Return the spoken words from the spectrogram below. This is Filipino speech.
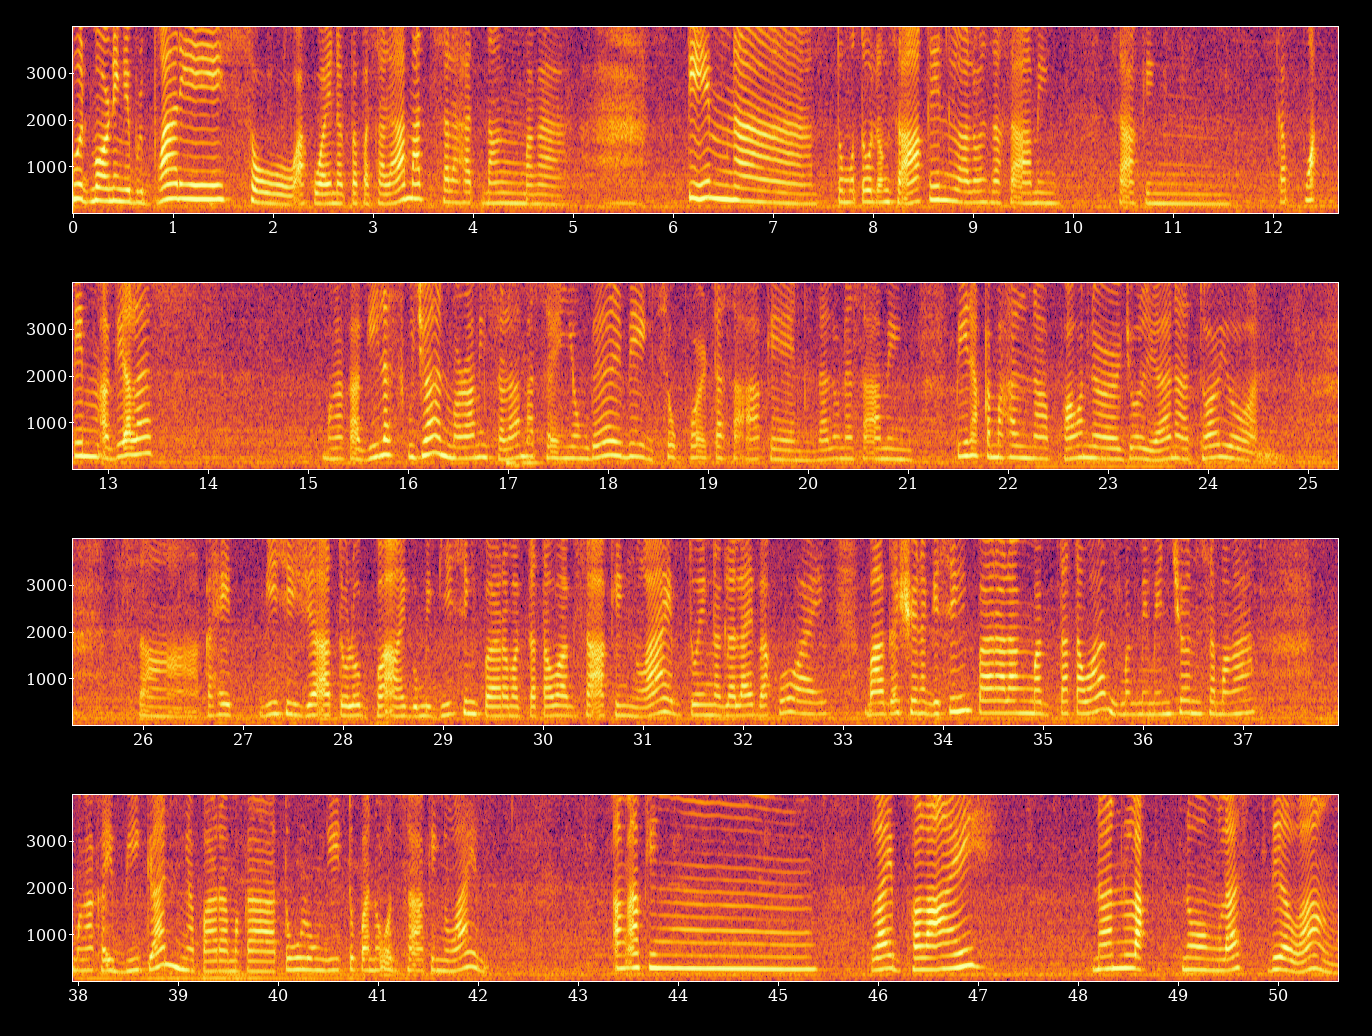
Good morning everybody! So, ako ay nagpapasalamat sa lahat ng mga team na tumutulong sa akin, lalo sa, sa aming sa aking kapwa team Agilas. Mga kaagilas ko dyan, maraming salamat sa inyong very big suporta sa akin, lalo na sa aming pinakamahal na founder, Juliana Torion sa kahit busy siya at tulog pa ay gumigising para magtatawag sa aking live. Tuwing nagla-live ako ay maaga siya nagising para lang magtatawag magme-mention sa mga mga kaibigan nga para makatulong dito panood sa aking live. Ang aking live pala ay non-lock nung last day lang.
